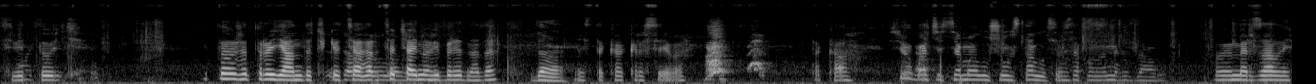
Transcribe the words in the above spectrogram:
Цвітуть. І теж трояндочки. Да, Ця гар... вона Це чайно гібридна, так? Да? Да. Ось така красива. Така. Все, бачиться, мало що осталося, все повимерзало. Вимерзали.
